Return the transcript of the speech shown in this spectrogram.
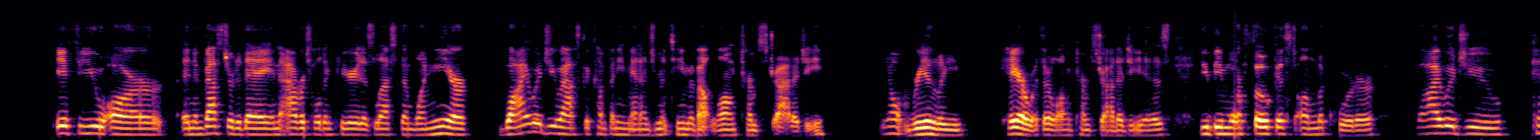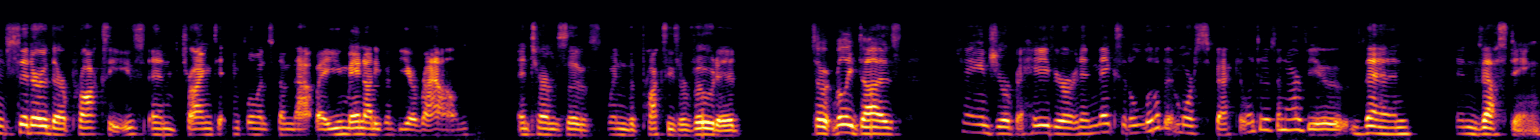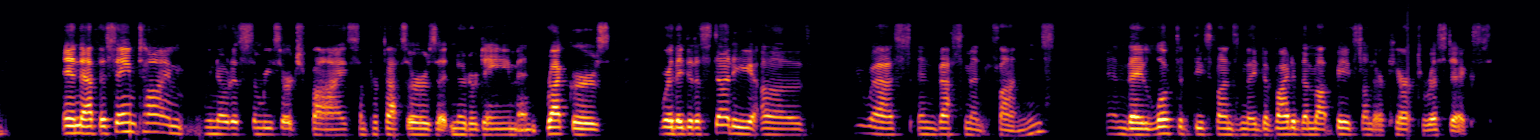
if you are an investor today and the average holding period is less than one year, why would you ask a company management team about long term strategy? You don't really care what their long term strategy is. You'd be more focused on the quarter. Why would you consider their proxies and trying to influence them that way? You may not even be around in terms of when the proxies are voted. So it really does change your behavior and it makes it a little bit more speculative in our view than investing. And at the same time, we noticed some research by some professors at Notre Dame and Rutgers where they did a study of US investment funds and they looked at these funds and they divided them up based on their characteristics.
